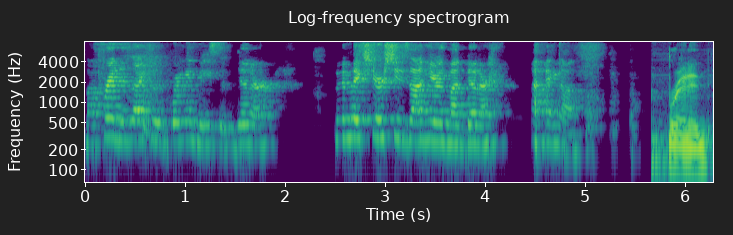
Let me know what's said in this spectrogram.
My friend is actually bringing me some dinner let me make sure she's not here with my dinner. Hang on. Brennan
